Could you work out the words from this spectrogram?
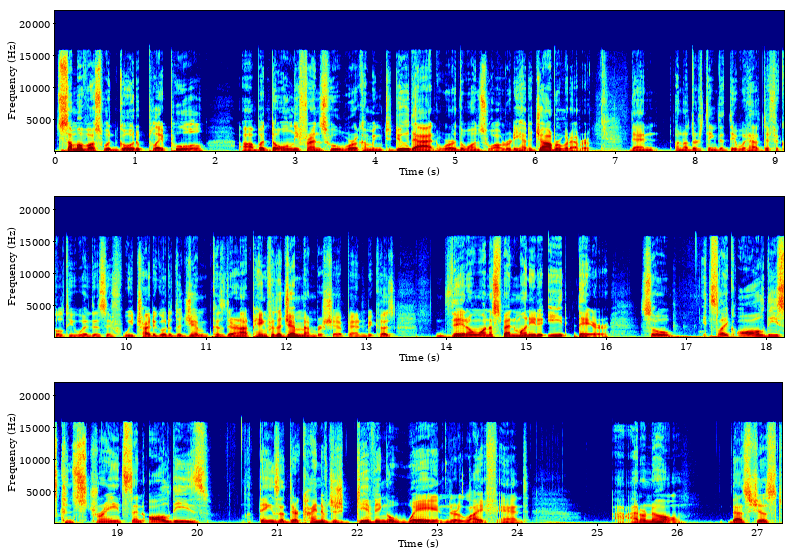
some of us would go to play pool, uh, but the only friends who were coming to do that were the ones who already had a job or whatever. Then another thing that they would have difficulty with is if we try to go to the gym because they're not paying for the gym membership and because they don't want to spend money to eat there. So it's like all these constraints and all these things that they're kind of just giving away in their life. And I don't know. That's just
